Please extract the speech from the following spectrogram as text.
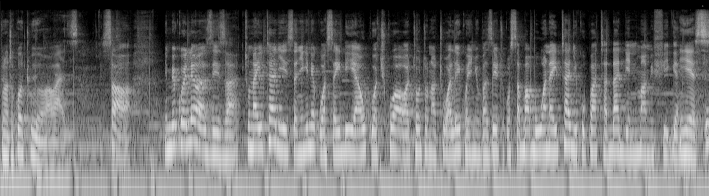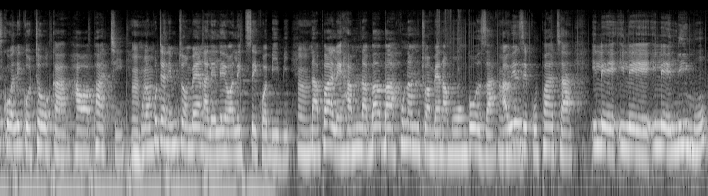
tunatakiwa tuwe wawazi. Sawa nimekuelewa ziza tunahitaji saa nyingine kuwasaidia au kuwachukua watoto na tuwalee kwenye nyumba zetu kwa sababu wanahitaji kupata dad and mommy figure Yes. huko walikotoka hawapati mm-hmm. unakuta ni mtu ambaye analelewa let's say kwa bibi mm. na pale hamna baba hakuna mtu ambaye anamuongoza mm. aweze kupata ile ile ile elimu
